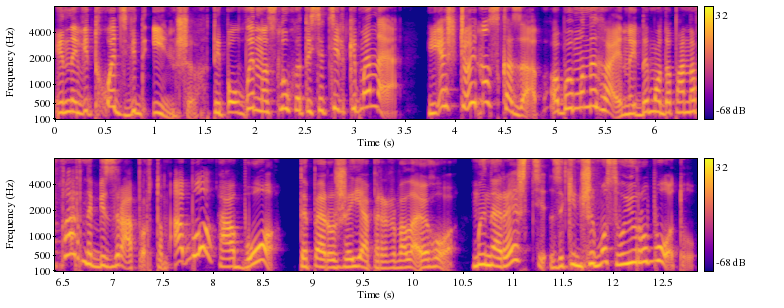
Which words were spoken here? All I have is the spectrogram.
і не відходь від інших. Ти повинна слухатися тільки мене. Я щойно сказав, або ми негайно йдемо до пана Фарнебі з рапортом, або або. Тепер уже я перервала його. Ми нарешті закінчимо свою роботу.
